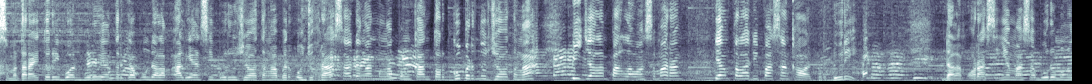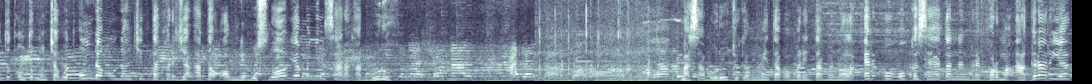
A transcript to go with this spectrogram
Sementara itu ribuan buruh yang tergabung dalam Aliansi Buruh Jawa Tengah berunjuk rasa dengan mengepung kantor Gubernur Jawa Tengah di Jalan Pahlawan Semarang yang telah dipasang kawat berduri. Dalam orasinya masa buruh menuntut untuk mencabut Undang-Undang Cipta Kerja atau Omnibus Law yang menyengsarakan buruh. Masa buruh juga meminta pemerintah menolak RUU Kesehatan dan Reforma Agraria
